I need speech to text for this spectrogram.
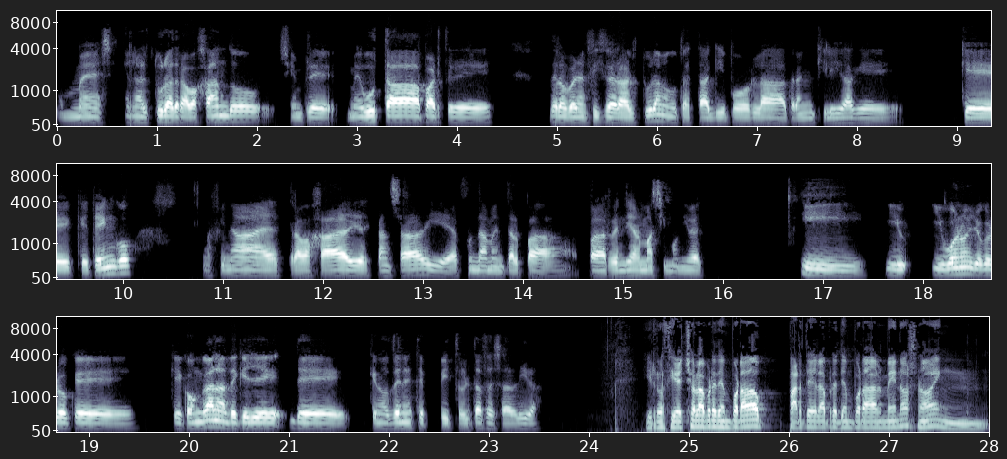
un mes en altura trabajando. Siempre me gusta, aparte de, los beneficios de la altura, me gusta estar aquí por la tranquilidad que, que, que tengo. Al final es trabajar y descansar y es fundamental para, para rendir al máximo nivel. Y, y, y bueno, yo creo que, que con ganas de que llegue, de, que nos den este pistoletazo de salida. Y Rocío ha hecho la pretemporada, parte de la pretemporada al menos, ¿no? En,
